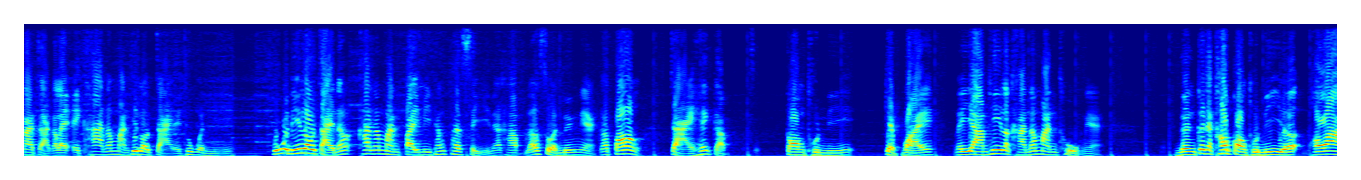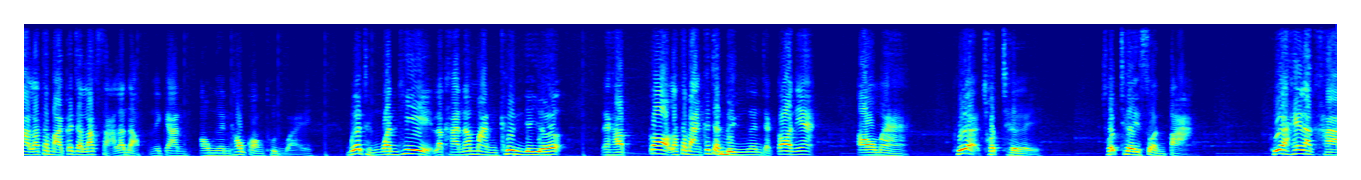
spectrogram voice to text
มาจากอะไรไอ้ค่าน้ำมันที่เราจ่ายในทุกวันนี้ ทุกวันนี้เราจ่ายค่าน้ำมันไปมีทั้งภาษีนะครับ แล้วส่วนหนึ่งเนี่ยก็ต้องจ่ายให้กับกองทุนนี้ เก็บไว้ในยามที่ราคาน้ำมันถูกเนี่ยเงินก็จะเข้ากองทุนนี้เยอะ เพราะว่ารัฐบาลก็จะรักษาระดับในการเอาเงินเข้ากองทุนไว้ เมื่อถึงวันที่ราคาน้ำมันขึ้นเยอะๆนะครับ ก็รัฐบาลก็จะดึงเงินจากก้อนเนี้ยเอามาเพื่อชดเชย ชดเชยส่วนต่าง พื่อให้ราคา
